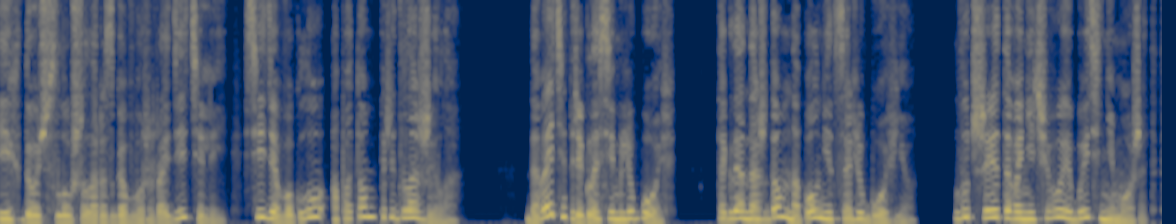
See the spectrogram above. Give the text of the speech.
Их дочь слушала разговор родителей, сидя в углу, а потом предложила. «Давайте пригласим любовь. Тогда наш дом наполнится любовью. Лучше этого ничего и быть не может».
